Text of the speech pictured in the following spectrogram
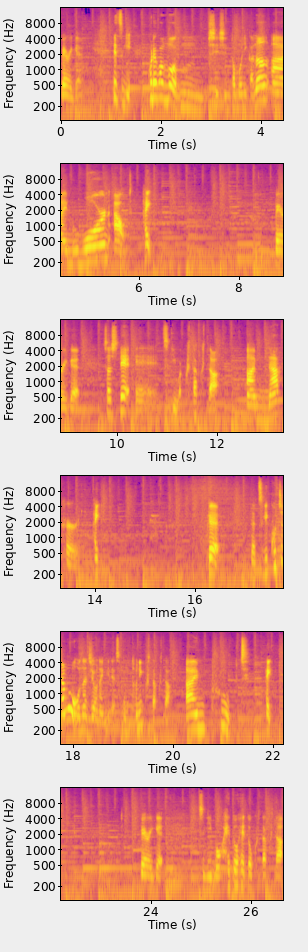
Very good で次。これはもう、うん、心身ともにかな。I'm worn out はい。Very good そして、えー、次はくたくた I'm knackered はい。Good じゃ次こちらも同じような意味です。本当にくたくた I'm pooped Very good. 次もヘトヘトクタクタ。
